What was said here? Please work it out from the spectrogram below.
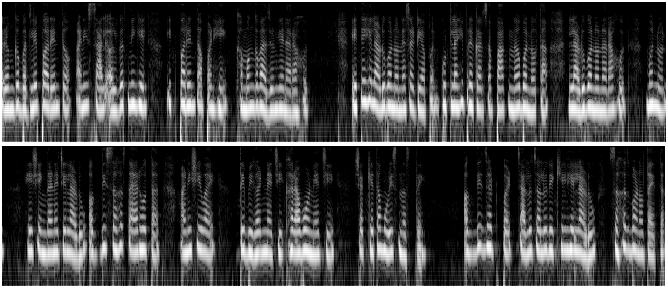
रंग बदलेपर्यंत आणि साल अलगत निघेल इथपर्यंत आपण हे खमंग भाजून घेणार आहोत. येथे हे लाडू बनवण्यासाठी आपण कुठलाही प्रकारचा पाक न बनवता लाडू बनवणार आहोत. म्हणून हे शेंगदाण्याचे लाडू अगदी सहज तयार होतात आणि शिवाय ते बिघडण्याची खराब होण्याची शक्यता मुळीच नसते. अगदी झटपट चालू चालू देखील हे लाडू सहज बनवता येतात.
